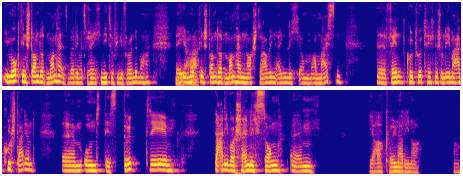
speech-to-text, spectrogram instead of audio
ich mag den Standort Mannheim, ich mir jetzt wahrscheinlich nie so viele Freunde machen. Äh, Ja. Ich mag den Standort Mannheim nach Straubing eigentlich am, am meisten. Äh, Fan, kulturtechnisch und eben auch ein cooles Stadion. Ähm, und das dritte, da die wahrscheinlich Song, ähm, ja, Köln Arena. Ja.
